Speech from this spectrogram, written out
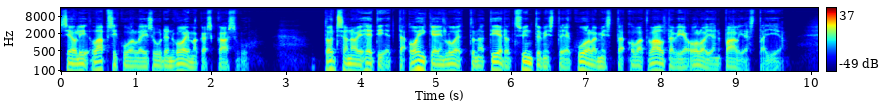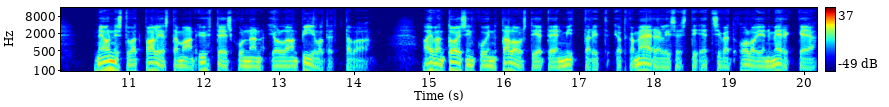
Se oli lapsikuolleisuuden voimakas kasvu. Todd sanoi heti, että oikein luettuna tiedot syntymistä ja kuolemista ovat valtavia olojen paljastajia. Ne onnistuvat paljastamaan yhteiskunnan, jolla on piilotettavaa. Aivan toisin kuin taloustieteen mittarit, jotka määrällisesti etsivät olojen merkkejä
